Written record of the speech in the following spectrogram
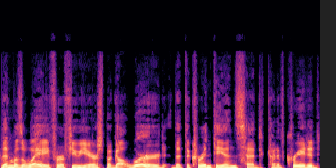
then was away for a few years, but got word that the Corinthians had kind of created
